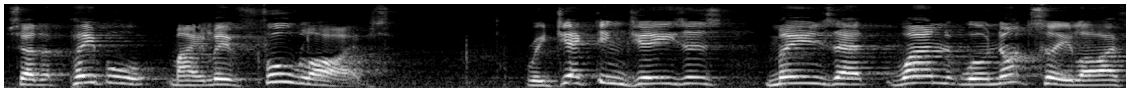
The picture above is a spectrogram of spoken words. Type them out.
so that people may live full lives. Rejecting Jesus means that one will not see life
